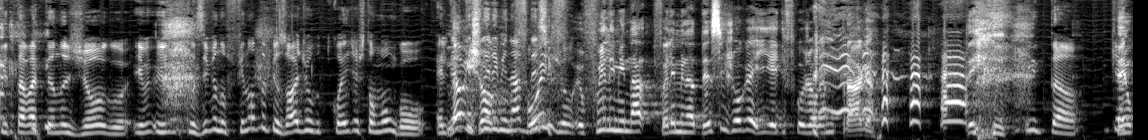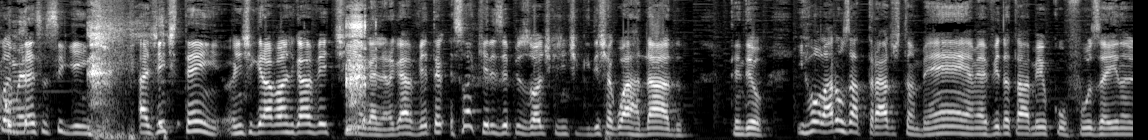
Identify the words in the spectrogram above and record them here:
que tava tendo jogo. E, inclusive, no final do episódio, o Corinthians tomou um gol. Ele não, foi eliminado foi, desse jogo. Eu fui eliminado, foi eliminado desse jogo aí, e ele ficou jogando em Praga. tem, então, o que acontece é o seguinte: a gente tem. A gente grava umas gavetinhas, galera. Gaveta são aqueles episódios que a gente deixa guardado. Entendeu? E rolaram uns atrasos também, a minha vida tá meio confusa aí no,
